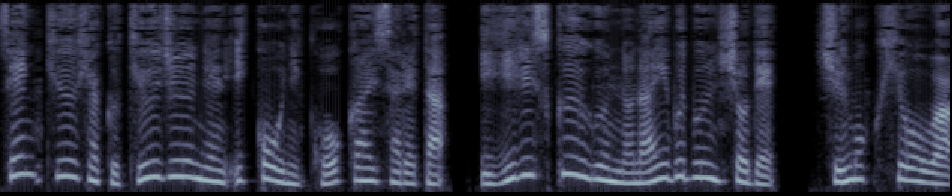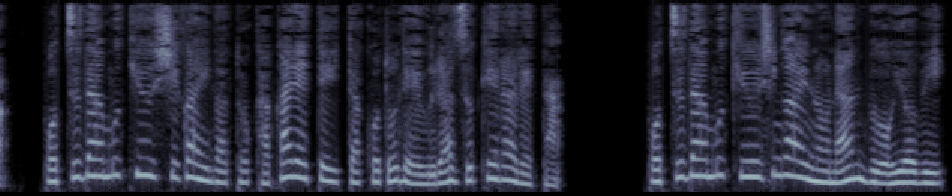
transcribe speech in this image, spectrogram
1990年以降に公開されたイギリス空軍の内部文書で主目標はポツダム旧市街だと書かれていたことで裏付けられた。ポツダム旧市街の南部及び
